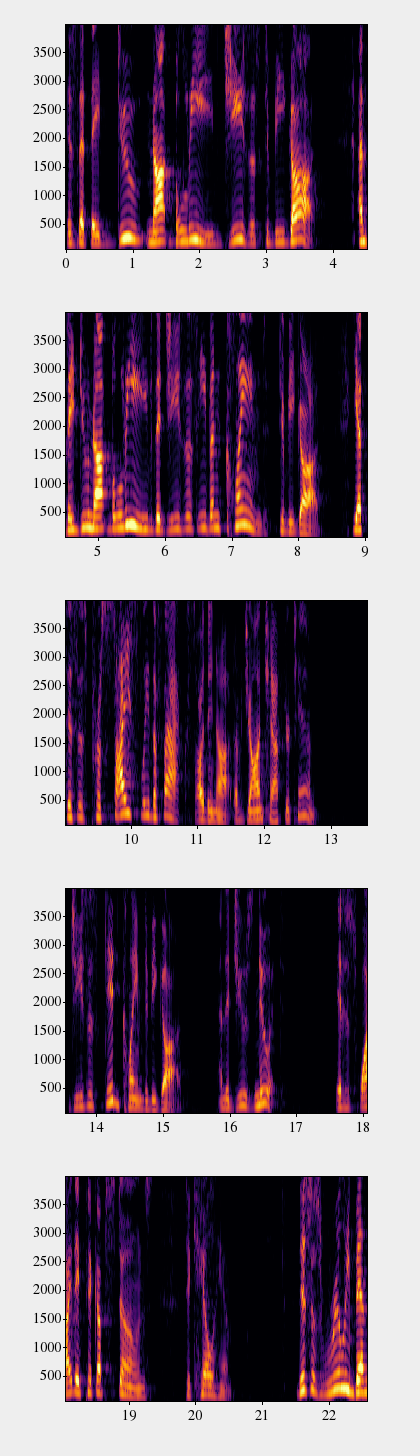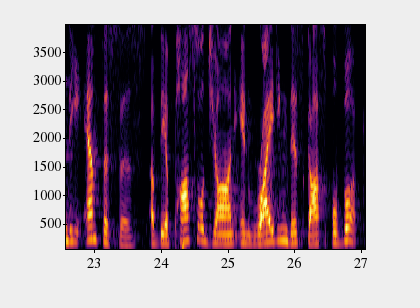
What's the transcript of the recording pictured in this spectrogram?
is that they do not believe Jesus to be God and they do not believe that Jesus even claimed to be God. Yet this is precisely the facts, are they not, of John chapter 10. Jesus did claim to be God, and the Jews knew it. It is why they pick up stones to kill him. This has really been the emphasis of the Apostle John in writing this gospel book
